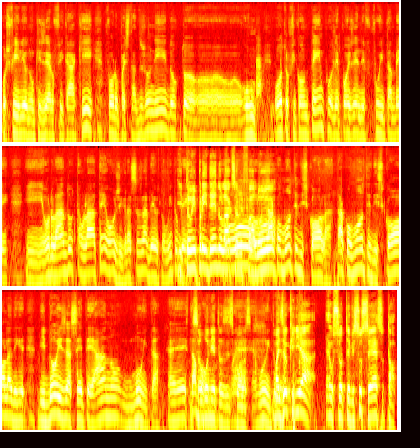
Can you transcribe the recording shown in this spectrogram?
os filhos não quiseram ficar aqui, foram para Estados Unidos. Um, outro ficou um tempo, depois ele foi também em Orlando. Estão lá até hoje, graças a Deus, estão muito E bem. estão empreendendo lá que você me Oh, falou. Tá com um monte de escola. Tá com um monte de escola, de, de dois a sete anos, muita. É, está São bom. bonitas as escolas. É, é muito Mas eu bonito. queria. é, o senhor teve sucesso e tal.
